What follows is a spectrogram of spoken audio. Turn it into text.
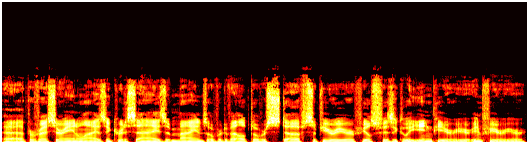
Uh, professor analyzed and criticized minds overdeveloped, overstuffed, superior, feels physically inferior, inferior,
